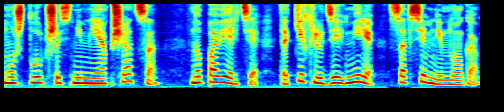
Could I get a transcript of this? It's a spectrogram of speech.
может лучше с ним не общаться? Но поверьте, таких людей в мире совсем немного.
